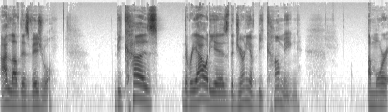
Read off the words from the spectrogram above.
I love this visual because the reality is the journey of becoming a more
